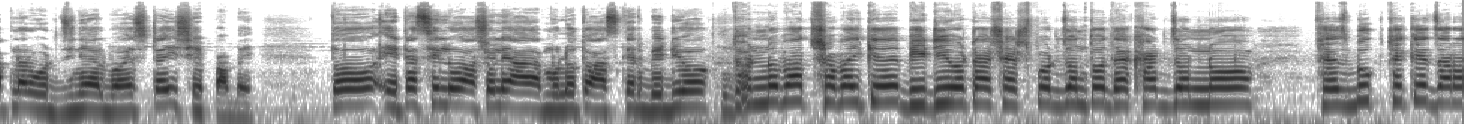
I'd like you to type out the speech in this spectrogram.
আপনার অরিজিনাল ভয়েসটাই সে পাবে। তো এটা ছিল আসলে মূলত আজকের ভিডিও ধন্যবাদ সবাইকে, ভিডিওটা শেষ পর্যন্ত দেখার জন্য। ফেসবুক থেকে যারা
